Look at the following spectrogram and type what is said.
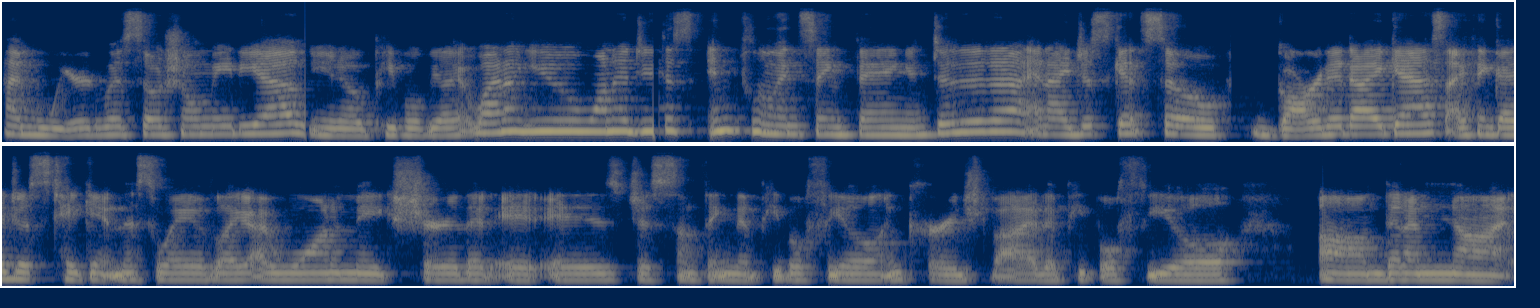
I'm weird with social media. You know, people be like, why don't you want to do this influencing thing and da da da? And I just get so guarded, I guess. I think I just take it in this way of like, I want to make sure that it is just something that people feel encouraged by, that people feel um, that I'm not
